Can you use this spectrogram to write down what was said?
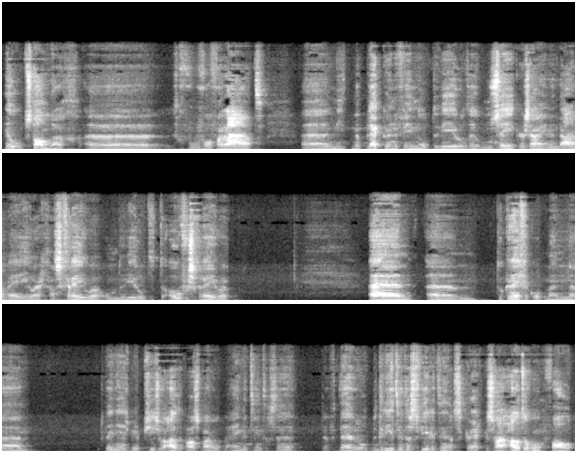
Heel opstandig, het gevoel van verraad. niet mijn plek kunnen vinden op de wereld, heel onzeker zijn en daarmee heel erg gaan schreeuwen om de wereld te overschreeuwen. En um, toen kreeg ik op mijn, ik weet niet eens meer precies hoe oud ik was, maar op mijn 21ste rond mijn 23 e 24 e kreeg ik een zwaar auto-ongeval.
